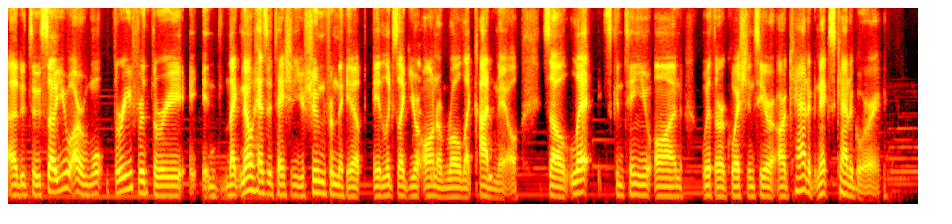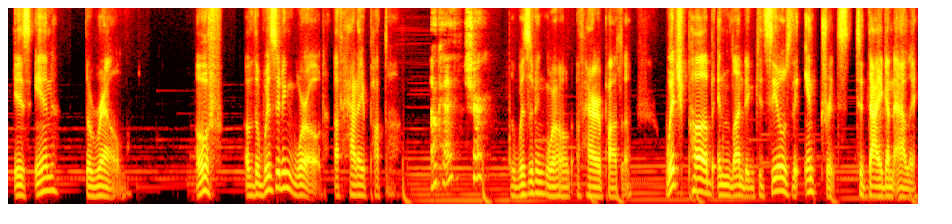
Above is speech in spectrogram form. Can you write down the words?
I did too. So you are one, three for three, in, like no hesitation. You're shooting from the hip. It looks like you're on a roll like Cottonelle. So let's continue on with our questions here. Our cate- next category is in the realm of of the wizarding world of Harry Potter. Okay, sure. The wizarding world of Harry Potter. Which pub in London conceals the entrance to Diagon Alley?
